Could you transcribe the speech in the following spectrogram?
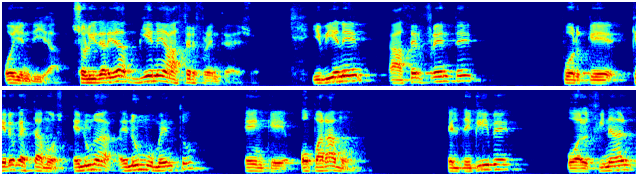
hoy en día. Solidaridad viene a hacer frente a eso. Y viene a hacer frente porque creo que estamos en, una, en un momento en que o paramos el declive o al final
